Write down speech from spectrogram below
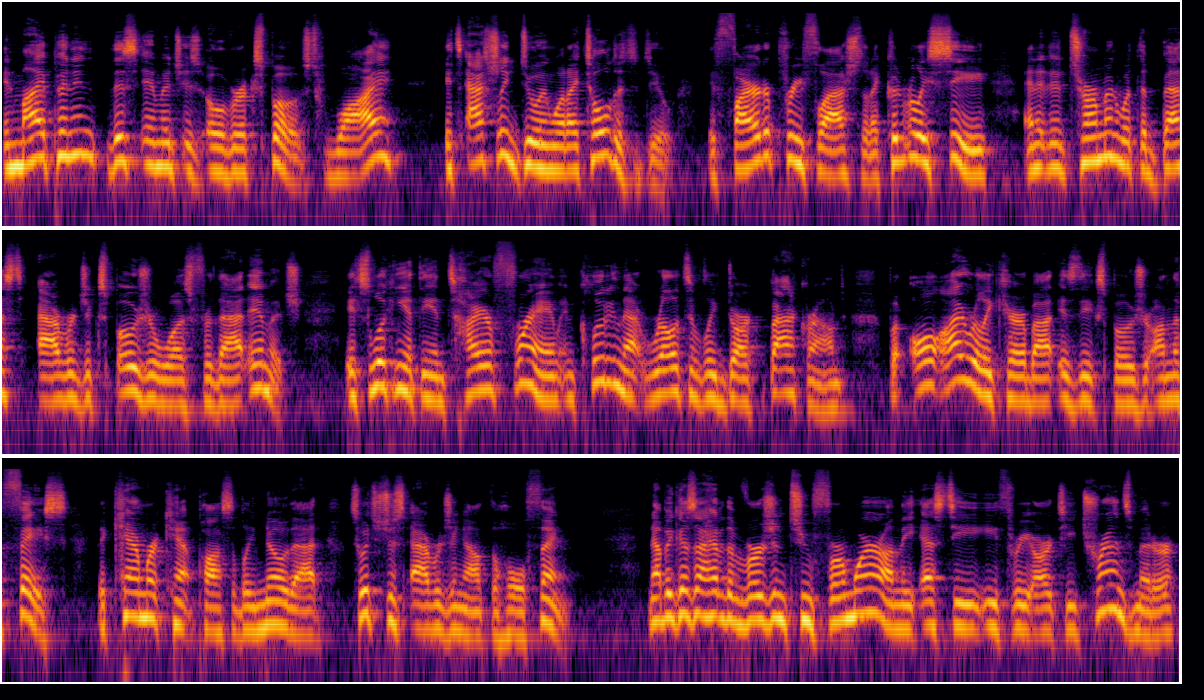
In my opinion, this image is overexposed. Why? It's actually doing what I told it to do. It fired a pre-flash that I couldn't really see, and it determined what the best average exposure was for that image. It's looking at the entire frame, including that relatively dark background, but all I really care about is the exposure on the face. The camera can't possibly know that, so it's just averaging out the whole thing. Now, because I have the version 2 firmware on the ST-E3RT transmitter,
